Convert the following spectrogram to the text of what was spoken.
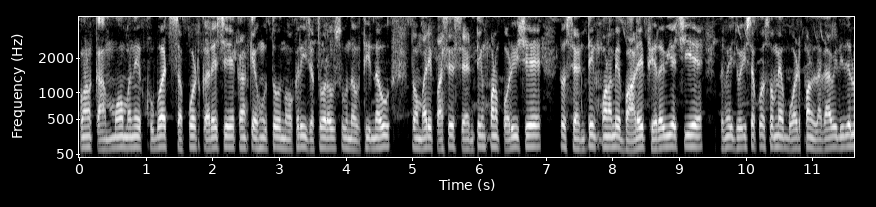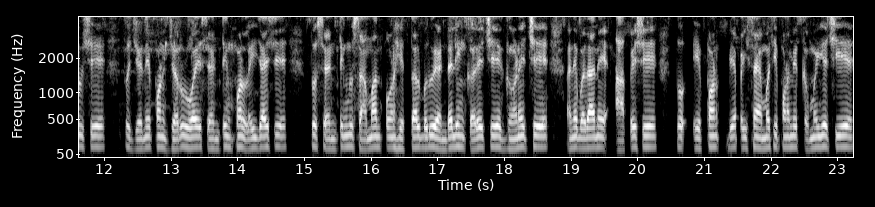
પણ કામમાં મને ખૂબ જ સપોર્ટ કરે છે, કારણ કે હું તો નોકરી જતો રહું છું નવથી નવ, તો અમારી પાસે સેન્ટિંગ પણ પડ્યું છે, તો સેન્ટિંગ પણ અમે ભાડે ફેરવીએ છીએ. તમે જોઈ શકો છો મેં બોર્ડ પણ લગાવી દીધેલું છે, તો જેને પણ જરૂર હોય સેન્ટિંગ પણ લઈ જાય છે. તો સેન્ટિંગનું સામાન પણ હેતલ બધું હેન્ડલિંગ કરે છે, ગણે છે અને બધાને આપે છે. તો એ પણ બે પૈસા એમાંથી પણ અમે કમાઈએ છીએ.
